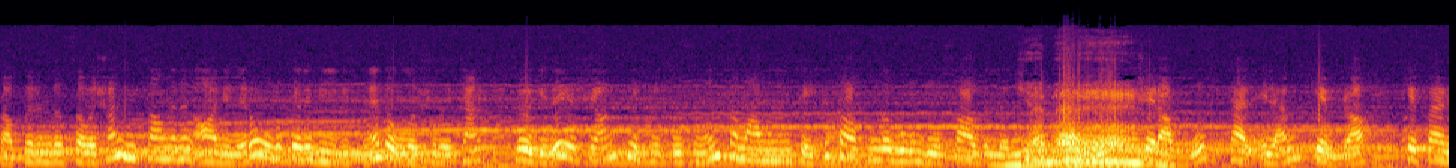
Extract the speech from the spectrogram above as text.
saflarında savaşan insanların aileleri oldukları bilgisine de ulaşılırken bölgede yaşayan Kürt nüfusunun tamamının tehdit altında bulunduğu saldırıların Çerablus, Tel Elem, Kevra, Kefer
